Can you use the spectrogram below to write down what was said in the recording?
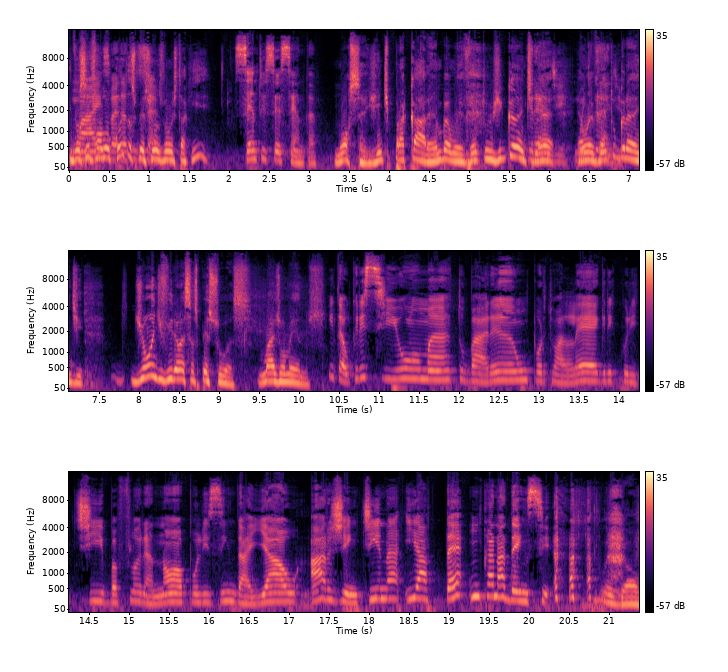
E você mas falou quantas pessoas certo. vão estar aqui? 160. Nossa, gente pra caramba, é um evento gigante, né? grande, né? É um evento grande. grande de onde virão essas pessoas, mais ou menos? Então, Criciúma, Tubarão, Porto Alegre, Curitiba, Florianópolis, Indaial, Argentina e até um canadense. Que legal.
